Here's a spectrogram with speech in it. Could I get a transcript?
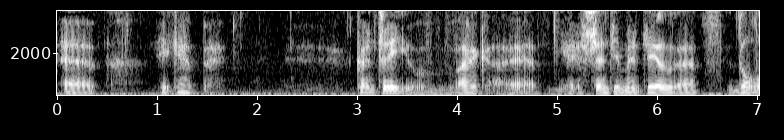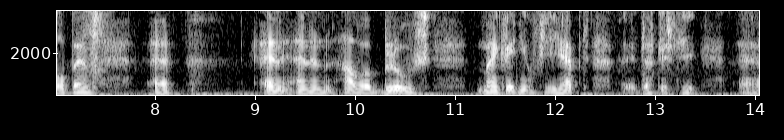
eh, ik heb eh, country, waar ik eh, eh, sentimenteel eh, dol op ben. eh, en, en een oude blues. Maar ik weet niet of je die hebt. Eh, dat is die... eh,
